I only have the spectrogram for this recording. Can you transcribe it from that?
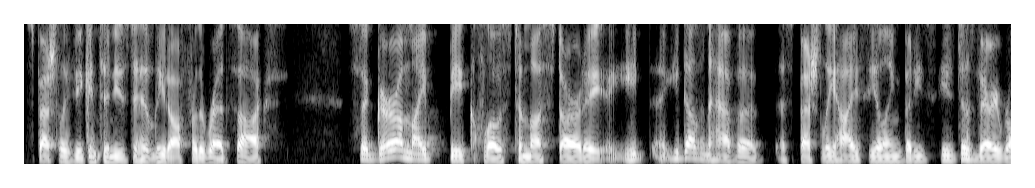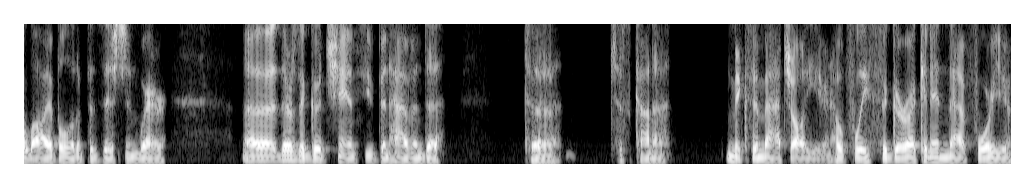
especially if he continues to hit leadoff for the Red Sox. Segura might be close to must start. He he doesn't have a especially high ceiling, but he's he's just very reliable at a position where uh, there's a good chance you've been having to to just kind of mix and match all year, and hopefully Segura can end that for you.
